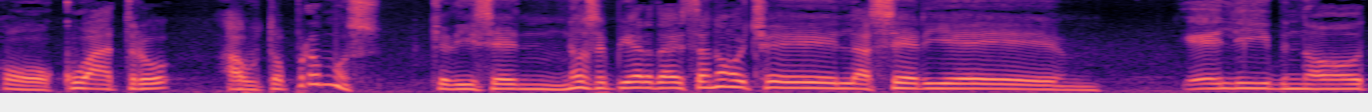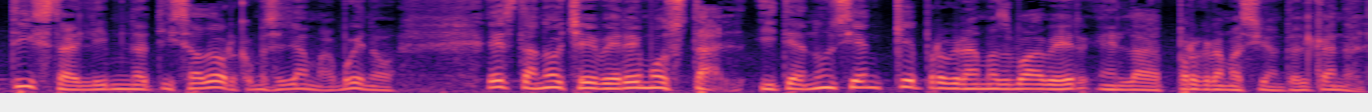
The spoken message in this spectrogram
o cuatro autopromos que dicen no se pierda esta noche la serie El hipnotista, el hipnotizador, ¿cómo se llama? Bueno, esta noche veremos tal y te anuncian qué programas va a haber en la programación del canal.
